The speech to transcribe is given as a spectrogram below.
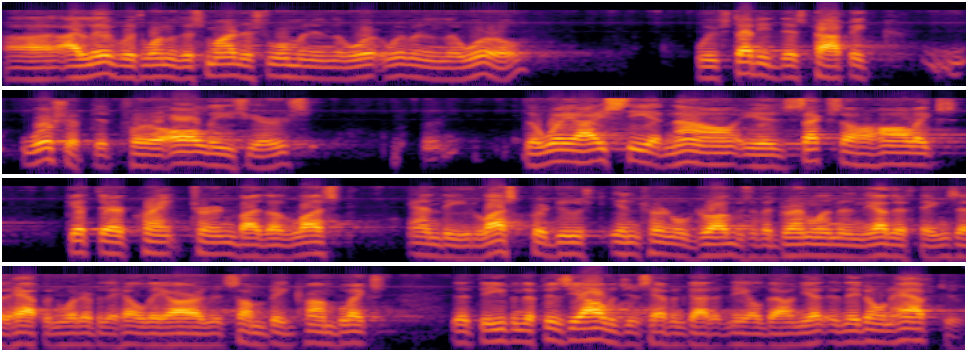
Uh, I live with one of the smartest women in the wor- women in the world. We've studied this topic, worshipped it for all these years. The way I see it now is sexaholics get their crank turned by the lust and the lust-produced internal drugs of adrenaline and the other things that happen, whatever the hell they are, that's some big complex that the, even the physiologists haven't got it nailed down yet, and they don't have to.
